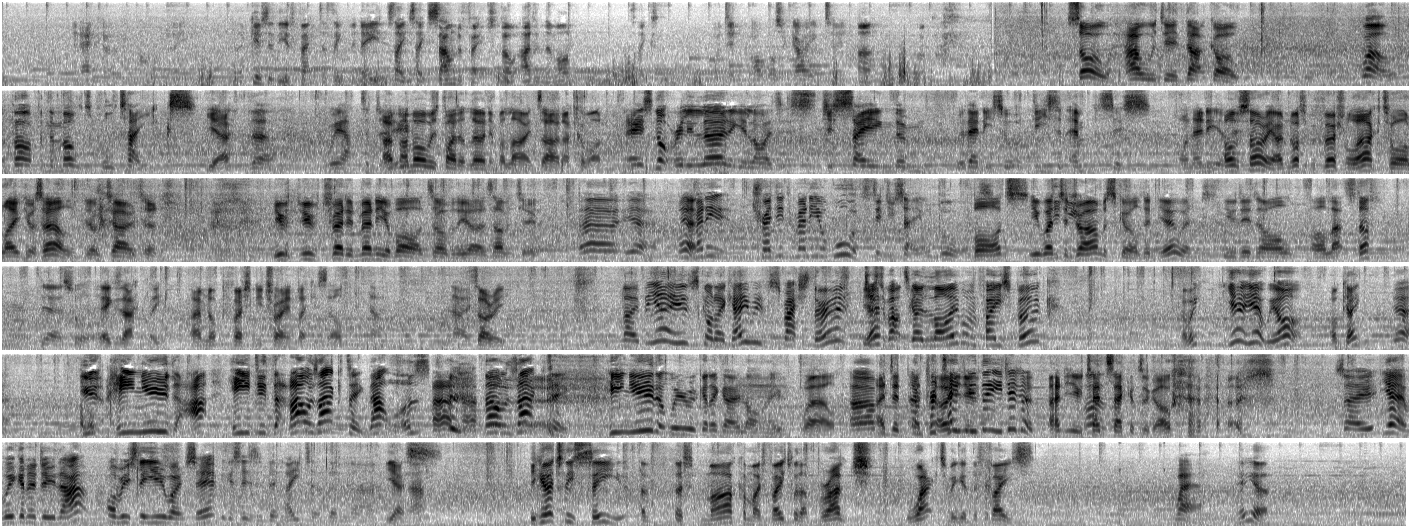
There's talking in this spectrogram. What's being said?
gives it the effect I think we need. It's like it's like sound effects without adding them on. It's like I didn't I wasn't going to. Uh, so how did that go? Well, apart from the multiple takes yeah. that we had to do. I'm, I'm always bad at learning my lines, aren't I? Come on. It's not really learning your lines, it's just saying them with any sort of decent emphasis on any of Oh, it. sorry, I'm not a professional actor like yourself, young Charrington. You've, you've treaded many awards over the years, haven't you? Uh, yeah. yeah. Many treaded many awards, did you say, or boards? Boards. You went did to you... drama school, didn't you? And you did all all that stuff. Yeah, sort of. Exactly. I'm not professionally trained like yourself. No. No. Sorry. No, but yeah, it's gone okay. We've smashed through it. Yeah. Just about to go live on Facebook. Are we? Yeah, yeah, we are. Okay. Yeah. You, he knew that. He did that. That was acting. That was. that was acting. He knew that we were going to go live. Well, um, I did. And I pretended that he didn't. I knew ten well, seconds ago. so yeah, we're going to do that. Obviously, you won't see it because it's a bit later than. Uh, yes. Than you can actually see a, a mark on my face where that branch whacked me in the face. Where? Here.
